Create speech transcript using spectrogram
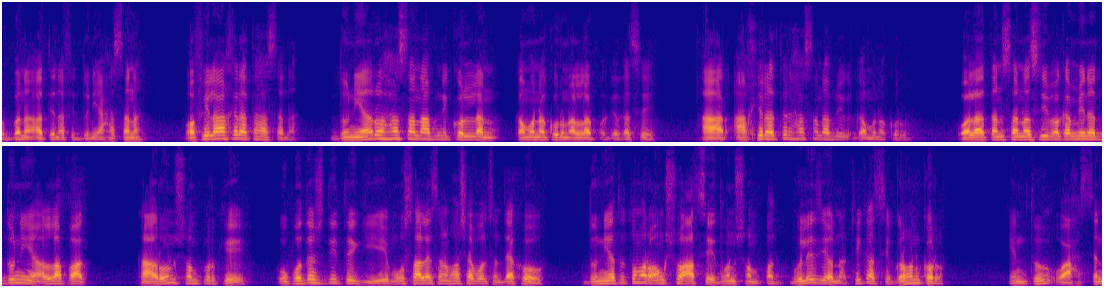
রব্বানা আতে নাফিদ দুনিয়া হাসানা অফিল আখেরাত হাসানা। দুনিয়ারও হাসান আপনি কল্যাণ কামনা করুন আল্লাহ পাকের কাছে। আর আখেরাতের হাসান আপনি কামনা করুন। ওয়ালা তানসা নাসিবা কামিনার দুনিয়া, আল্লাহ পাক কারণ সম্পর্কে উপদেশ দিতে গিয়ে মুসা ভাষায় বলছেন, দেখো, দুনিয়াতে তোমার অংশ আছে, ধন সম্পদ, ভুলে যেও না, ঠিক আছে, গ্রহণ করো। কিন্তু ও আহসেন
